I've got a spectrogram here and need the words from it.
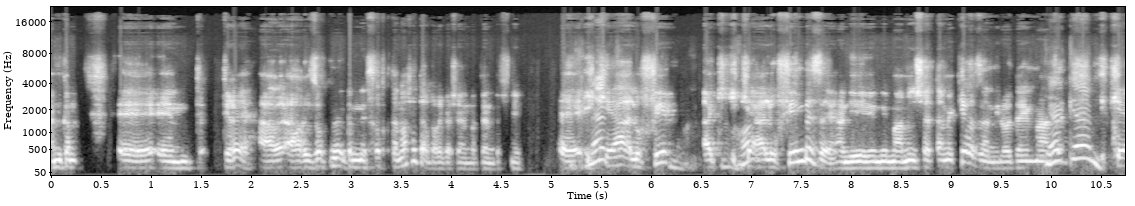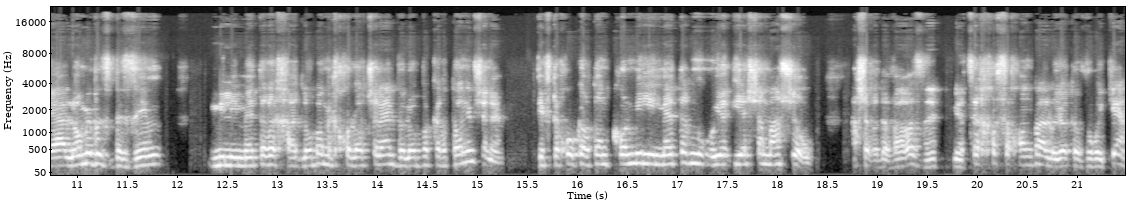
אני גם, אה, אה, תראה, האריזות גם נעשות קטנות יותר ברגע שהן נותן בפנים. אה, איקאה אלופים, נכון. איקאה אלופים בזה, אני, אני מאמין שאתה מכיר את זה, אני לא יודע אם... כן, כן. איקאה לא מבזבזים מילימטר אחד, לא במכולות שלהם ולא בקרטונים שלהם. תפתחו קרטון, כל מילימטר יש שם משהו. עכשיו, הדבר הזה מייצר חסכון בעלויות עבור איקאה.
